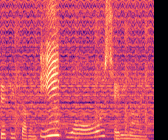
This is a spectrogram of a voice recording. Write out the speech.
57 equals 89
